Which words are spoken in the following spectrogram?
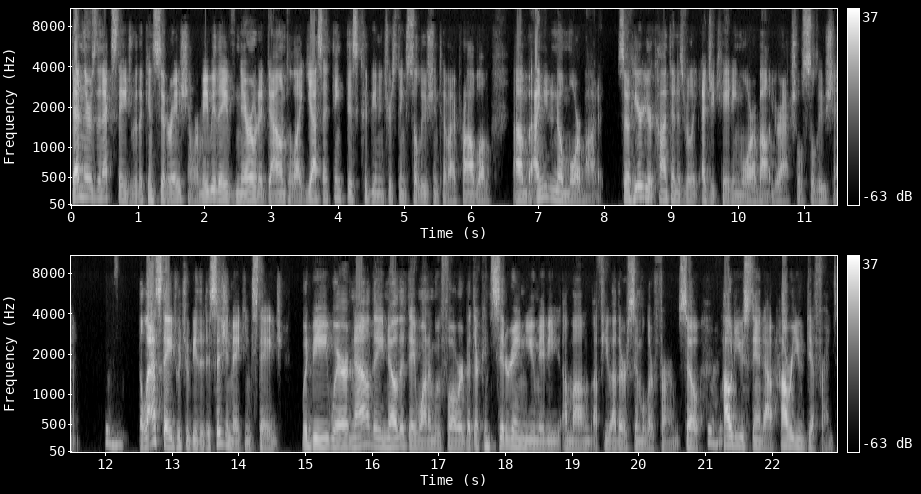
Then there's the next stage with a consideration where maybe they've narrowed it down to like, yes, I think this could be an interesting solution to my problem, um, but I need to know more about it. So here your content is really educating more about your actual solution. Mm-hmm. The last stage, which would be the decision making stage, would be where now they know that they want to move forward, but they're considering you maybe among a few other similar firms. So, right. how do you stand out? How are you different?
